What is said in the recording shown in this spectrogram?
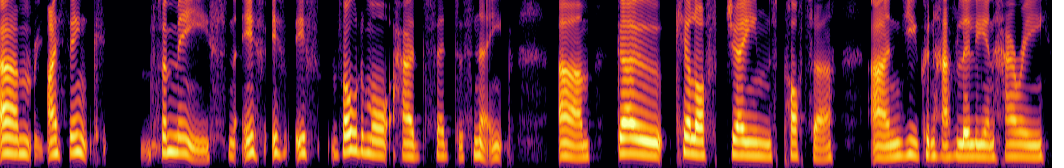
um I think for me if if if Voldemort had said to Snape um go kill off James Potter and you can have Lily and Harry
